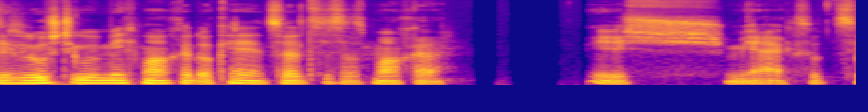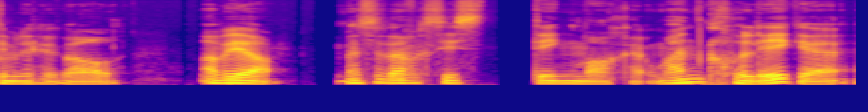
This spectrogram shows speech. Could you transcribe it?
Wenn sie lustig über mich machen, okay, dann sollst du das machen ist mir eigentlich so ziemlich egal. Aber ja, man sollte einfach sein Ding machen. Und wenn Kollegen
